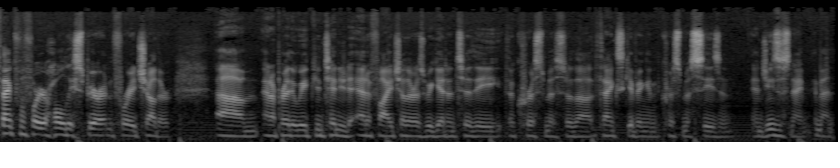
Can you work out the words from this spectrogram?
thankful for your Holy Spirit and for each other. Um, and I pray that we continue to edify each other as we get into the, the Christmas or the Thanksgiving and Christmas season. In Jesus' name, amen.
